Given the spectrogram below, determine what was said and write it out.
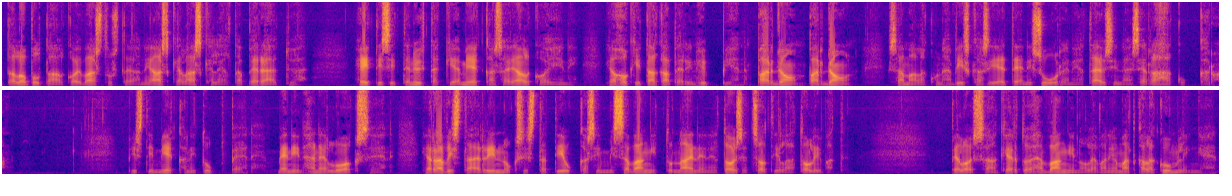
mutta lopulta alkoi vastustajani askel askeleelta peräytyä. Heitti sitten yhtäkkiä miekkansa jalkoihini ja hoki takaperin hyppien. Pardon, pardon, samalla kun hän viskasi eteeni suuren ja täysinäisen rahakukkaron. Pistin miekkani tuppeen, menin hänen luokseen ja ravistaen rinnuksista tiukkasin, missä vangittu nainen ja toiset sotilaat olivat. Peloissaan kertoi hän vangin olevan jo matkalla Kumlingeen.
